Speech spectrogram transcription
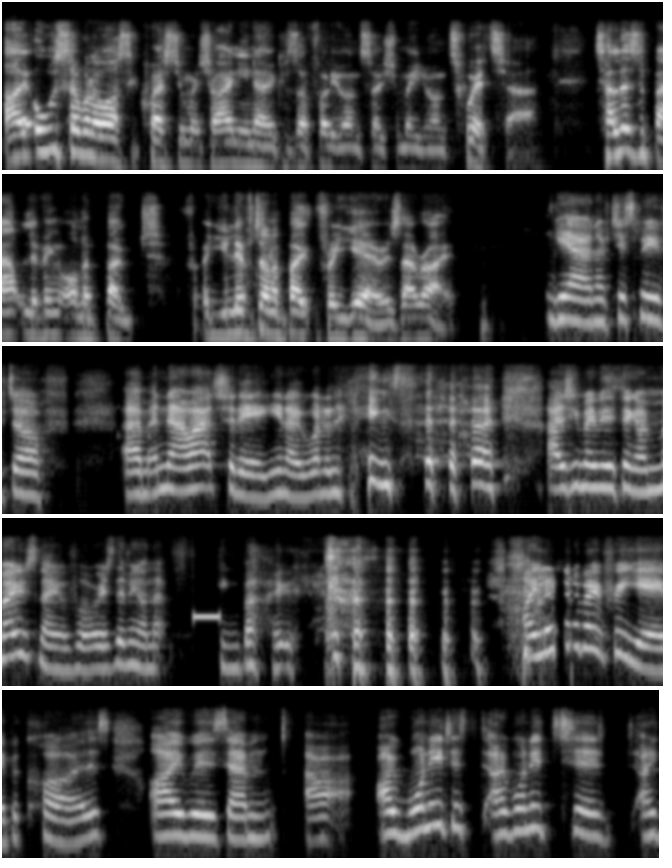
I also want to ask a question which I only know because I follow you on social media on Twitter. Tell us about living on a boat. You lived on a boat for a year, is that right? Yeah, and I've just moved off. Um, and now, actually, you know, one of the things, actually, maybe the thing I'm most known for is living on that fing boat. I lived on a boat for a year because I was, um, uh, I wanted to, I wanted to, I,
